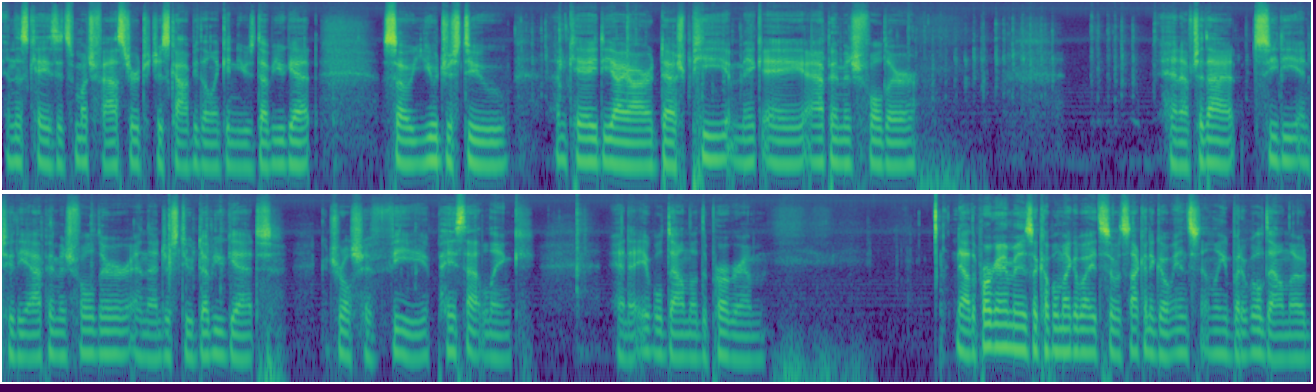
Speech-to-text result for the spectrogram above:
in this case, it's much faster to just copy the link and use wget. So you just do mkdir-p, make a app image folder, and after that, cd into the app image folder, and then just do wget, control shift v, paste that link, and it will download the program. Now the program is a couple megabytes, so it's not going to go instantly, but it will download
